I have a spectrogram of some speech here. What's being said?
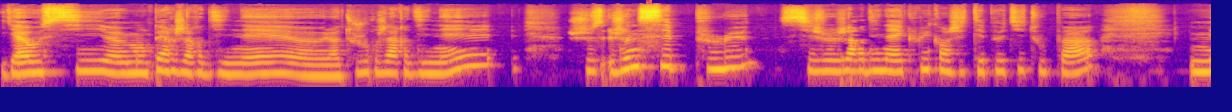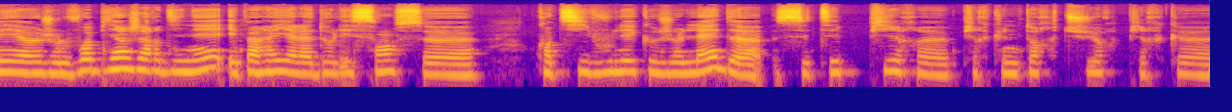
Il y a aussi mon père jardinait, il a toujours jardiné. Je, je, ne sais plus si je jardine avec lui quand j'étais petite ou pas, mais euh, je le vois bien jardiner. Et pareil à l'adolescence, euh, quand il voulait que je l'aide, c'était pire, euh, pire qu'une torture, pire que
